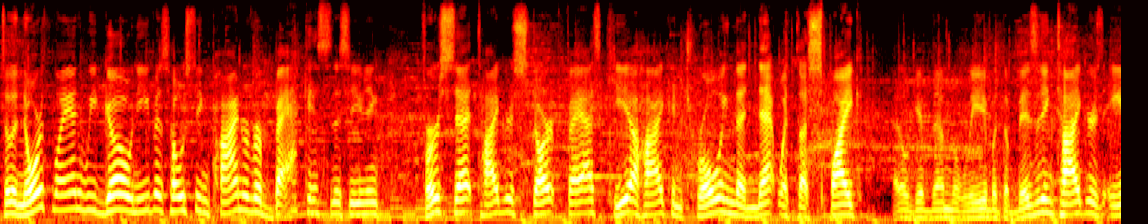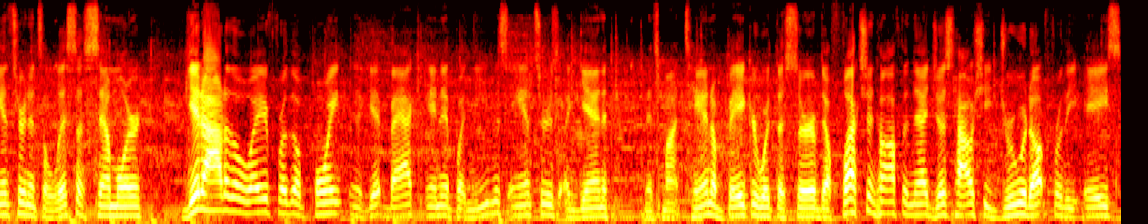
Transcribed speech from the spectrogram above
To the Northland we go. Nevis hosting Pine River Backus this evening. First set, Tigers start fast. Kia High controlling the net with the spike. That'll give them the lead, but the visiting Tigers answer, and it's Alyssa Semler. Get out of the way for the point and get back in it, but Nevis answers again, and it's Montana Baker with the serve. Deflection off the net, just how she drew it up for the ace.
